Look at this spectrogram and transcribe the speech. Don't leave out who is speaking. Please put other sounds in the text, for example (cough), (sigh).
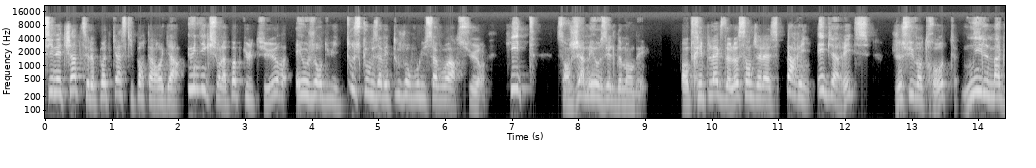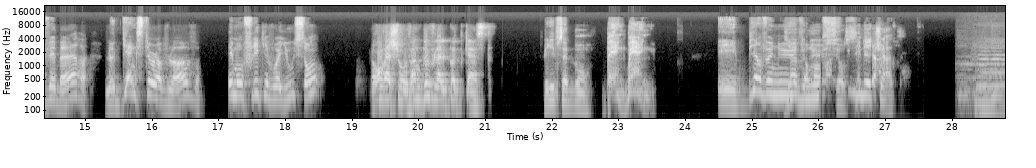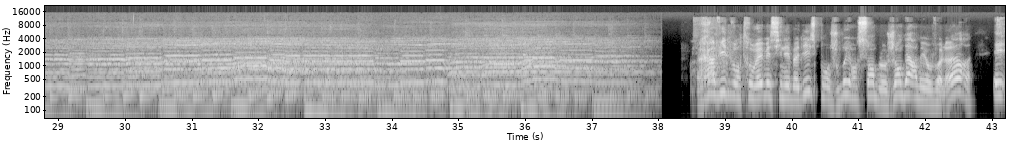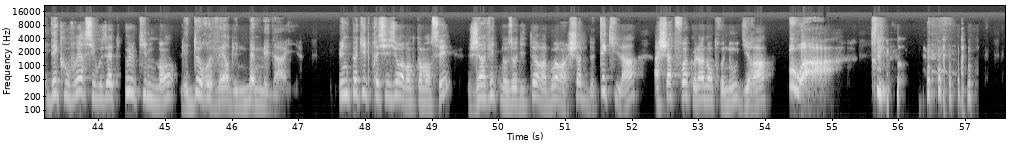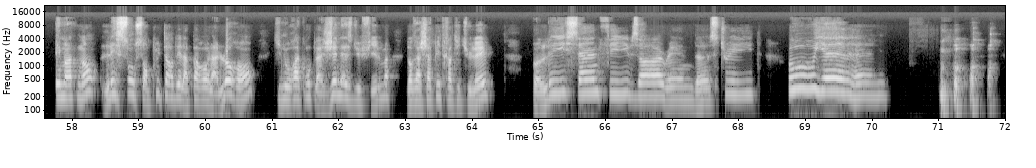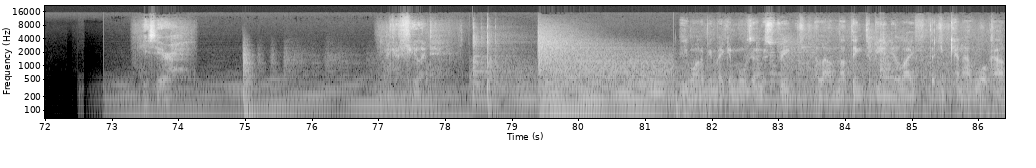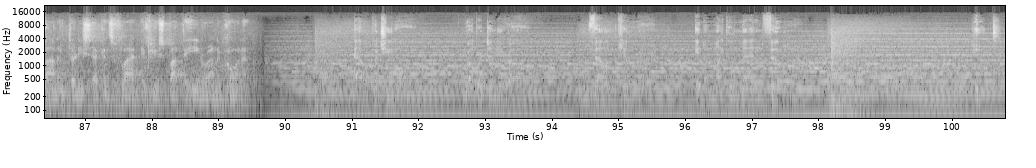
Speaker 1: Cinéchat, c'est le podcast qui porte un regard unique sur la pop culture. Et aujourd'hui, tout ce que vous avez toujours voulu savoir sur Hit sans jamais oser le demander. En triplex de Los Angeles, Paris et Biarritz, je suis votre hôte, Neil McWeber, le gangster of love. Et mon flic et voyou sont.
Speaker 2: Laurent Vachaud, 22 v'là le podcast.
Speaker 3: Philippe Sebon, bang bang.
Speaker 1: Et bienvenue,
Speaker 3: sur
Speaker 1: Cinéchat. Ravi de vous retrouver, mes cinébuddies, pour jouer ensemble aux gendarmes et aux voleurs et découvrir si vous êtes ultimement les deux revers d'une même médaille. Une petite précision avant de commencer, j'invite nos auditeurs à boire un shot de tequila à chaque fois que l'un d'entre nous dira Ouah (laughs) Et maintenant, laissons sans plus tarder la parole à Laurent qui nous raconte la genèse du film dans un chapitre intitulé Police and thieves are in the street. Oh yeah. (laughs)
Speaker 4: He's here. I can feel it. You want to be making moves on the street? Allow nothing to be in your life that you cannot walk out on in 30 seconds flat if you spot the heat around the corner.
Speaker 5: Al Pacino, Robert De Niro, Val Kilmer in a Michael Mann film. Heat.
